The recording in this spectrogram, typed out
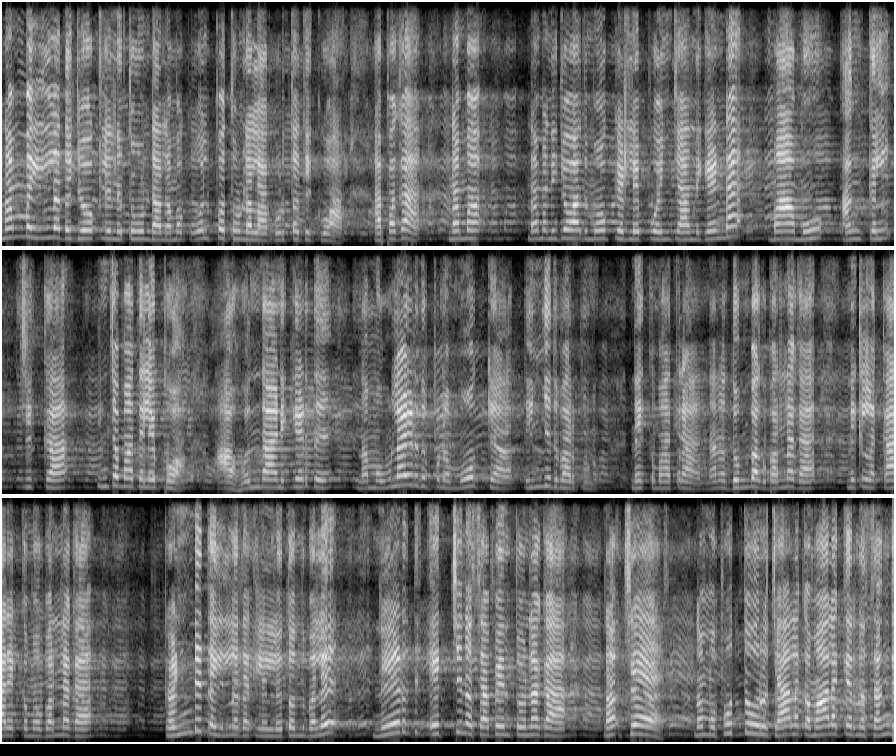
ನಮ್ಮ ಇಲ್ಲದ ಜೋಕ್ಲಿನ ತೂಂಡ, ನಮ್ಮ ಕೋಲ್ಪ ತೂಂಡಲ ಗುರ್ತ ತಿಕ್ಕುವ. ಅಪಗ ನಮ್ಮ ನಮ್ಮ ನಿಜವಾದ ಮೋಕೆಡ್ಲೆಪ್ಪು ಇಂಚ ಅಂದ ಕೇಂಡ, ಮಾಮು, ಅಂಕಲ್, ಚಿಕ್ಕ, ಇಂಚ ಮಾತಲೆಪ್ಪುವ ಆ ಹಿಡ್ದು ನಮ್ಮ ಹಿಡ್ದು ಪುನಃ ಮೋಕ್ಯ ತಿಂಜಿದ್ ಬರ್ಪುನು. ನೆಕ್ ಮಾತ್ರ ನನ್ನ ದುಂಬಗ ಬನ್ನಗ, ನಿಕ್ಲ ಕಾರ್ಯಕ್ರಮ ಬನ್ನಗ, ಖಂಡಿತ ಇಲ್ಲದಕ್ಲಿಲ್ಲ ತೊಂದು ಬಲೆ ನೇಡ್ದು ಹೆಚ್ಚಿನ ಸಭೆ ಅಂತುನಗ ನ- ಛೇ ನಮ್ಮ ಪುತ್ತೂರು ಚಾಲಕ ಮಾಲಕರನ ಸಂಘ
